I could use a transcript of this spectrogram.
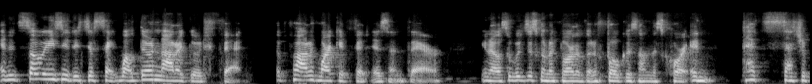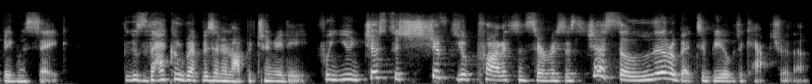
And it's so easy to just say, well, they're not a good fit. The product market fit isn't there. You know, so we're just going to ignore them, going to focus on this core. And that's such a big mistake because that could represent an opportunity for you just to shift your products and services just a little bit to be able to capture them.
